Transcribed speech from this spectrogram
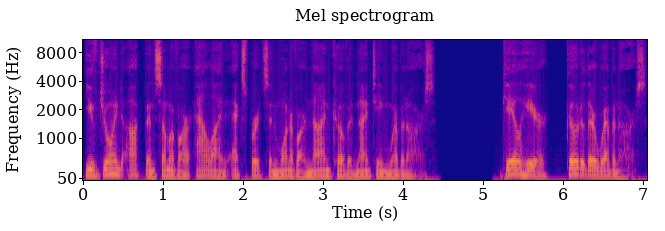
you've joined AKP and some of our allied experts in one of our nine COVID 19 webinars. Gail here, go to their webinars.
